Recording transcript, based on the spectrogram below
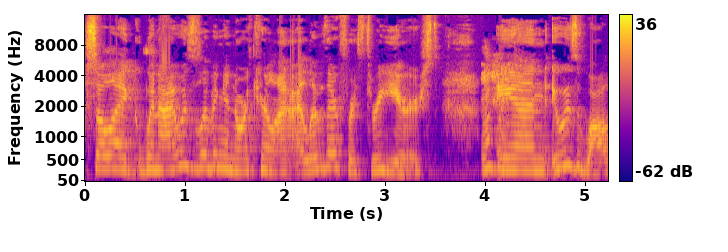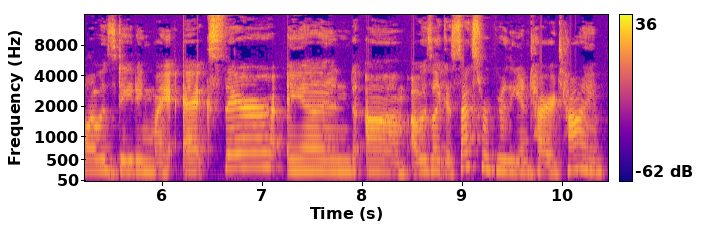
so like when I was living in North Carolina, I lived there for three years. Mhm. And it was while I was dating my ex there. And um, I was like a sex worker the entire time.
